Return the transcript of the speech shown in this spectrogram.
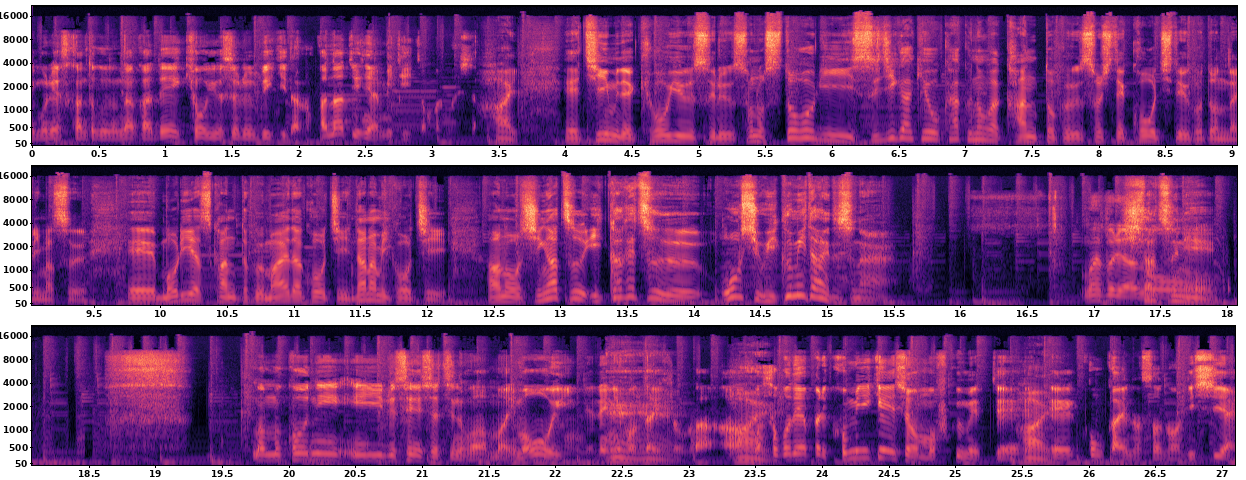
ー、森保監督の中で共有するべきなのかなというふうには見ていいと思いました、はい。えー、チームで共有するそのストーリー筋書きを書くのが監督そしてコーチということになります、えー、森保監督前田コーチ名波コーチ。あの4月1か月欧州行くみたいですね。まあ、やっぱりあの視察にまあ、向こうにいる選手たちの方がまあ今多いんでね、日本代表が、えーはい、まあ、そこでやっぱりコミュニケーションも含めて、はい、えー、今回のその2試合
